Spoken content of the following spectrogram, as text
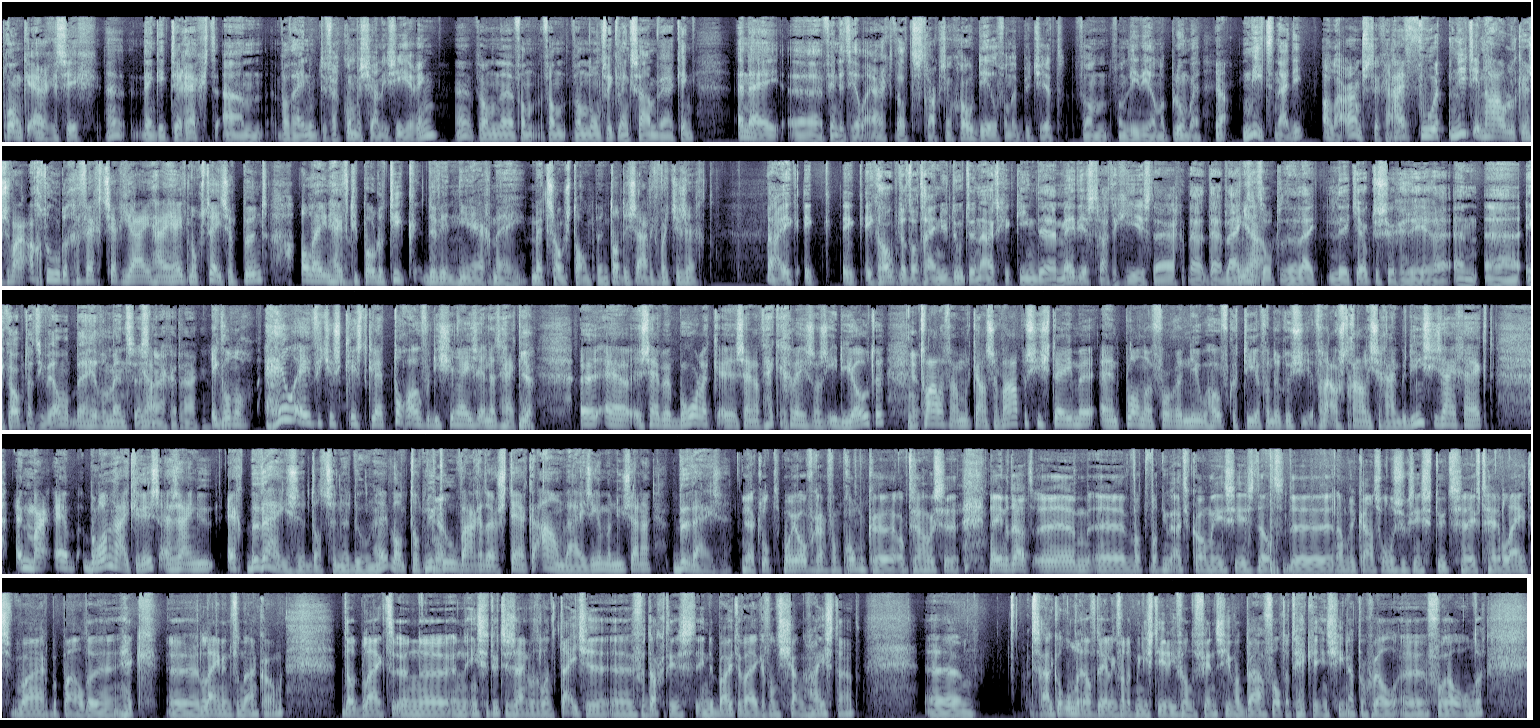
Pronk ergert zich, hè, denk ik terecht, aan wat hij noemt de vercommercialisering hè, van, uh, van, van, van de ontwikkelingssamenwerking. En hij uh, vindt het heel erg dat straks een groot deel van het budget van, van Lilianne Ploemen ja. niet naar die allerarmste gaat. Hij voert niet inhoudelijk een zwaar achterhoedegevecht, zeg jij. Hij heeft nog steeds een punt. Alleen heeft die politiek de wind niet erg mee met zo'n standpunt. Dat is eigenlijk wat je zegt. Nou, ik, ik, ik, ik hoop dat wat hij nu doet een uitgekiende mediastrategie is. Daar, daar, daar lijkt Ja. het op. Dat lijkt, leek je ook te suggereren. En eh, ik hoop dat hij wel bij heel veel mensen een Ja. snaar gaat raken. Ik wil nog heel eventjes, Christ toch over die Chinezen en het hacken. Eh, eh, ze hebben behoorlijk eh, zijn het hacken geweest als idioten. Twaalf Amerikaanse wapensystemen en plannen voor een nieuw hoofdkwartier van de, Russi van de Australische geheime dienst die zijn gehackt. En, maar belangrijker is, er zijn nu echt bewijzen dat ze het doen. Hè? Want tot nu toe waren er sterke aanwijzingen, maar nu zijn er bewijzen. Ja, klopt. Mooie overgang van Pronk eh, ook trouwens. Eh, nee, inderdaad. ehm, eh, wat, wat nu uitgekomen is, is dat de Amerikaanse onderzoeksinstituut heeft herleid waar bepaalde heklijnen vandaan komen. Dat blijkt een, een instituut te zijn wat al een tijdje verdacht is in de buitenwijken van Shanghai staat. Ehm, Het is eigenlijk een onderafdeling van het ministerie van Defensie... want daar valt het hacken in China toch wel uh, vooral onder.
